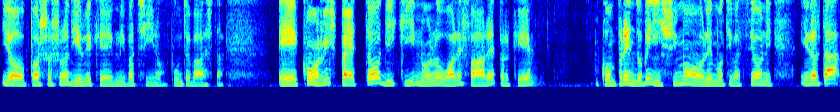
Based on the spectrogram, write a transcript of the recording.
io posso solo dirvi che mi vaccino, punto e basta. E con rispetto di chi non lo vuole fare perché comprendo benissimo le motivazioni. In realtà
